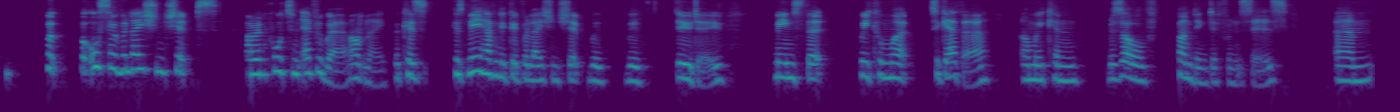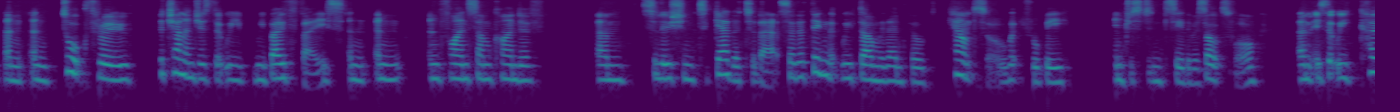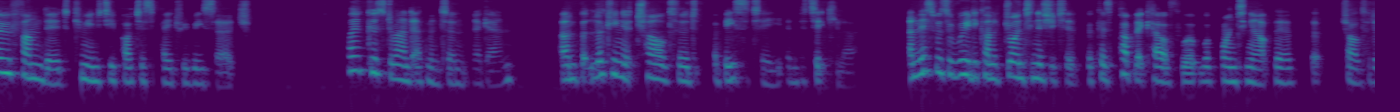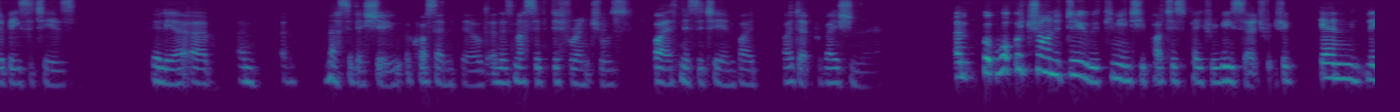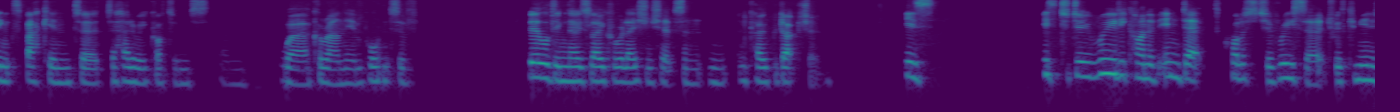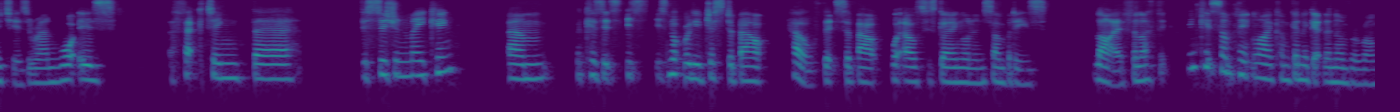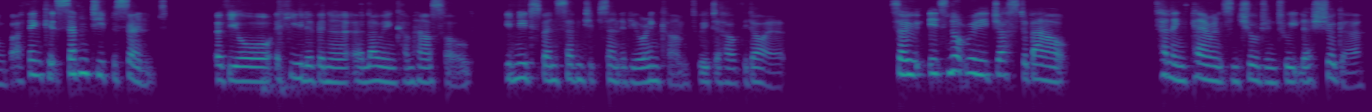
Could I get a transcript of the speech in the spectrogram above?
but but also relationships are important everywhere, aren't they? Because because me having a good relationship with with Dudu means that we can work together and we can resolve funding differences um, and, and talk through the challenges that we, we both face and, and, and find some kind of um, solution together to that. So the thing that we've done with Enfield Council, which will be interesting to see the results for, um, is that we co-funded community participatory research focused around Edmonton again, um, but looking at childhood obesity in particular. And this was a really kind of joint initiative because public health were, were pointing out the, that childhood obesity is clearly a, a, a, massive issue across Enfield, and there's massive differentials by ethnicity and by, by deprivation there. Um, but what we're trying to do with community participatory research, which again links back into to Hilary Cottam's um, work around the importance of building those local relationships and, and, and co-production, is is to do really kind of in-depth qualitative research with communities around what is affecting their decision making um, because it's, it's it's not really just about health it's about what else is going on in somebody's life. And i think I think it's something like i'm going to get the number wrong but i think it's 70% of your if you live in a, a low income household you'd need to spend 70% of your income to eat a healthy diet. So it's not really just about telling parents and children to eat less sugar.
